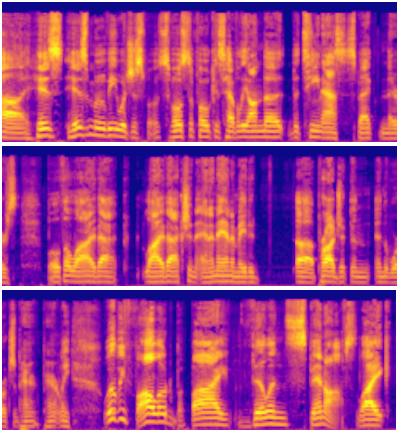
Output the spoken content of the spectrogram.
uh, his his movie, which is supposed to focus heavily on the the teen aspect, and there's both a live act live action and an animated. Uh, project in, in the works apparently will be followed by villain spin-offs like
